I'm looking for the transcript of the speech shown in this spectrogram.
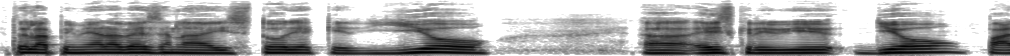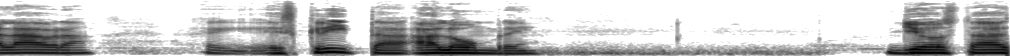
esta es la primera vez en la historia que Dios uh, escribió, dio palabra eh, escrita al hombre. Dios está,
